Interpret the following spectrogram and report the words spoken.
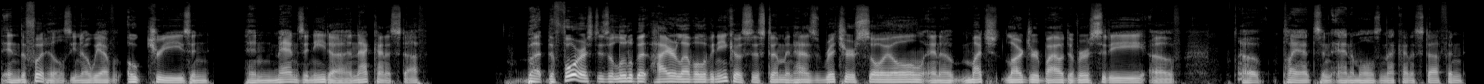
in the foothills. You know, we have oak trees and, and manzanita and that kind of stuff. But the forest is a little bit higher level of an ecosystem and has richer soil and a much larger biodiversity of of plants and animals and that kind of stuff. And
